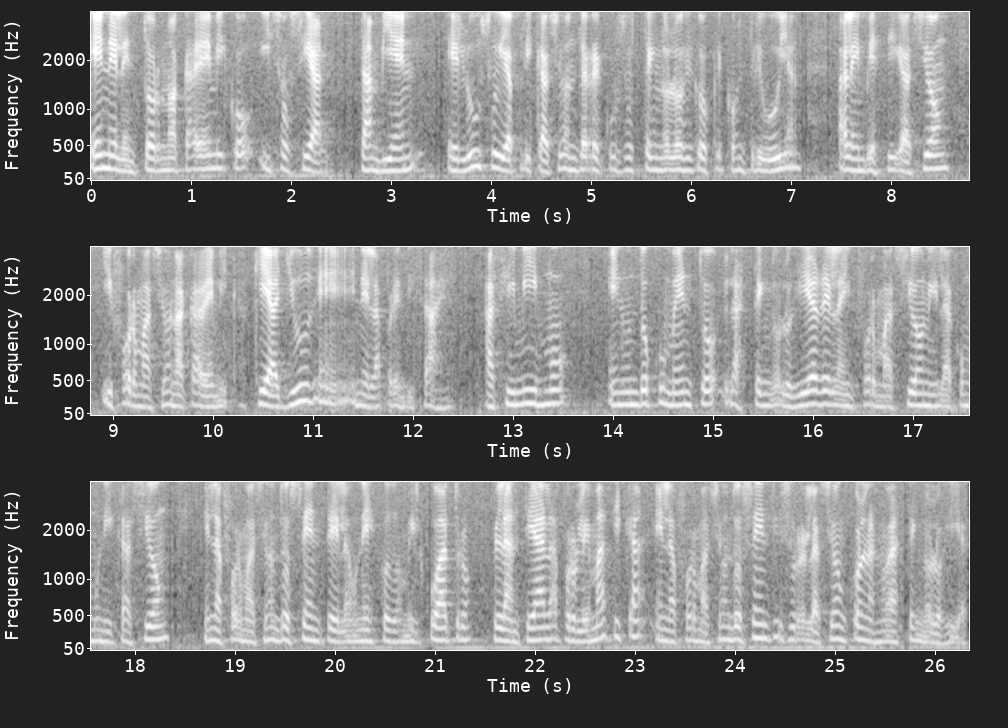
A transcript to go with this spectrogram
en el entorno académico y social. También el uso y aplicación de recursos tecnológicos que contribuyan a la investigación y formación académica, que ayude en el aprendizaje. Asimismo, en un documento, las tecnologías de la información y la comunicación en la formación docente de la UNESCO 2004 plantea la problemática en la formación docente y su relación con las nuevas tecnologías.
